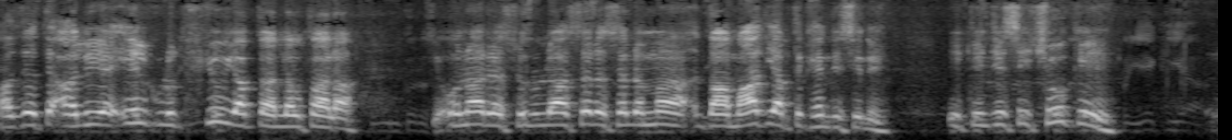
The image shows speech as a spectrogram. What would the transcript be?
Hazreti Ali'ye ilk lütfu yaptı allah Teala. Ki ona Resulullah sallallahu aleyhi ve sellem'e damat yaptı kendisini. İkincisi şu ki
